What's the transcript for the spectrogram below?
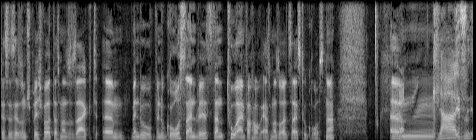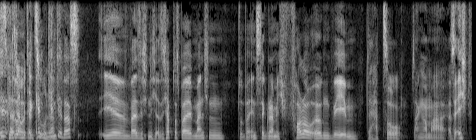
Das ist ja so ein Sprichwort, dass man so sagt, ähm, wenn du, wenn du groß sein willst, dann tu einfach auch erstmal so, als seist du groß, ne? Ähm, Klar, ist, das ist, gehört also, damit dazu, kennt, ne? kennt ihr das? Ihr, weiß ich nicht. Also ich habe das bei manchen, so bei Instagram, ich follow irgendwem, der hat so, sagen wir mal, also echt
